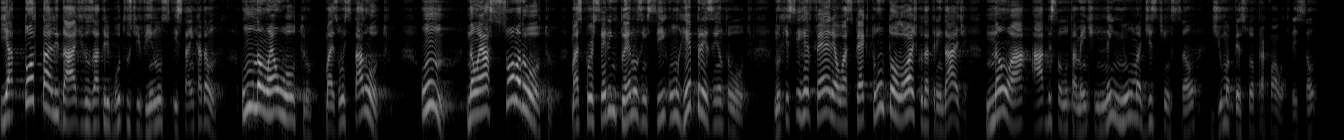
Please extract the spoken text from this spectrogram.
e a totalidade dos atributos divinos está em cada um. Um não é o outro, mas um está no outro. Um não é a soma do outro, mas por serem plenos em si, um representa o outro. No que se refere ao aspecto ontológico da Trindade, não há absolutamente nenhuma distinção de uma pessoa para com a outra. Eles são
